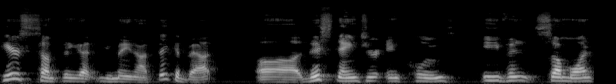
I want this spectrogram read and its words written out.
here's something that you may not think about. Uh, this danger includes even someone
